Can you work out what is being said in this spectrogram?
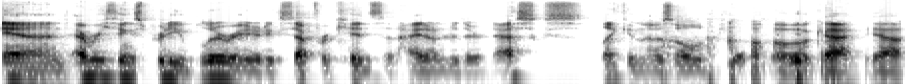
and everything's pretty obliterated except for kids that hide under their desks like in those old Oh, okay. Yeah.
